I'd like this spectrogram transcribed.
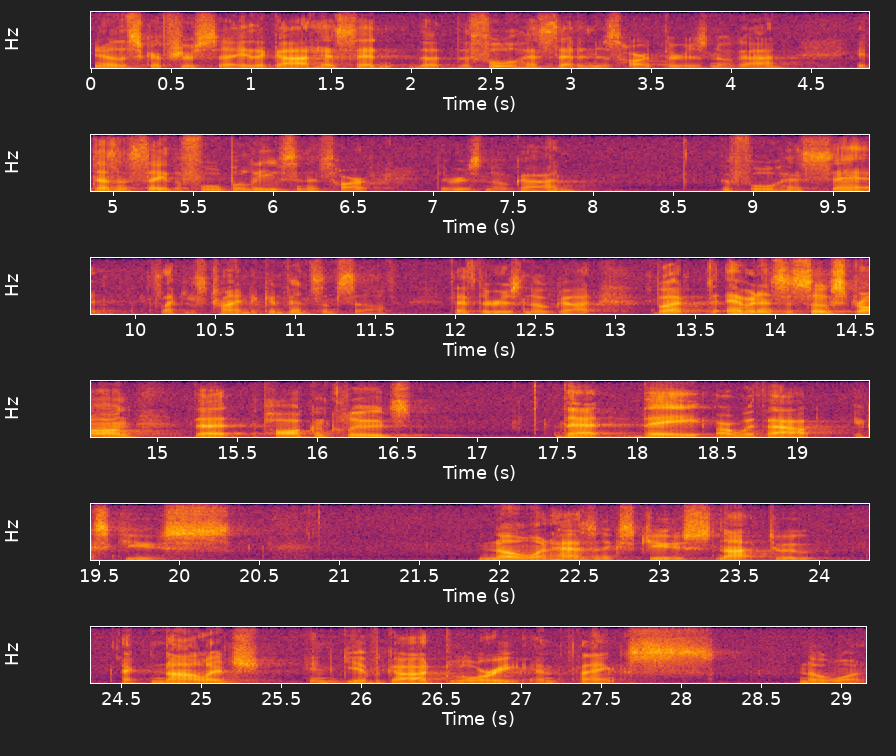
You know, the scriptures say that God has said, the, the fool has said in his heart, there is no God. It doesn't say the fool believes in his heart, there is no God. The fool has said, it's like he's trying to convince himself that there is no God. But the evidence is so strong that Paul concludes that they are without excuse no one has an excuse not to acknowledge and give God glory and thanks. No one.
